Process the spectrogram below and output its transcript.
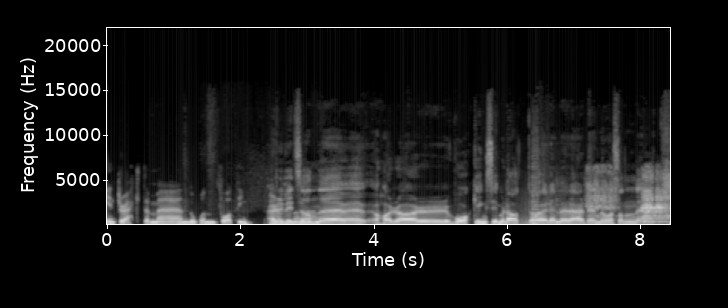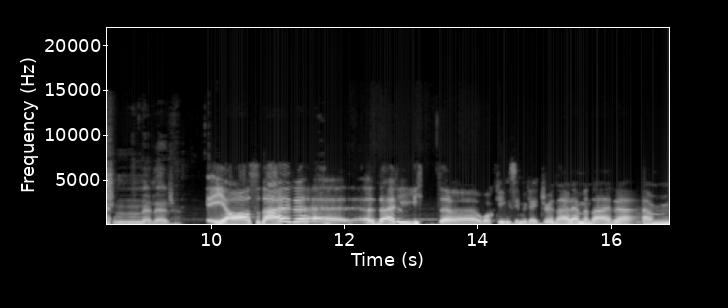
interacte med noen få ting. Er det litt sånn uh, horror walking simulator, eller er det noe sånn action, eller Ja, så det er eh, Det er litt uh, walking simulator, det er det, men det er eh, um,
